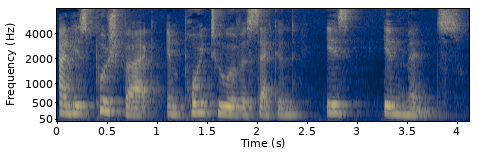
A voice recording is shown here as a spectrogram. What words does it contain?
And his pushback in 0.2 of a second is immense.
